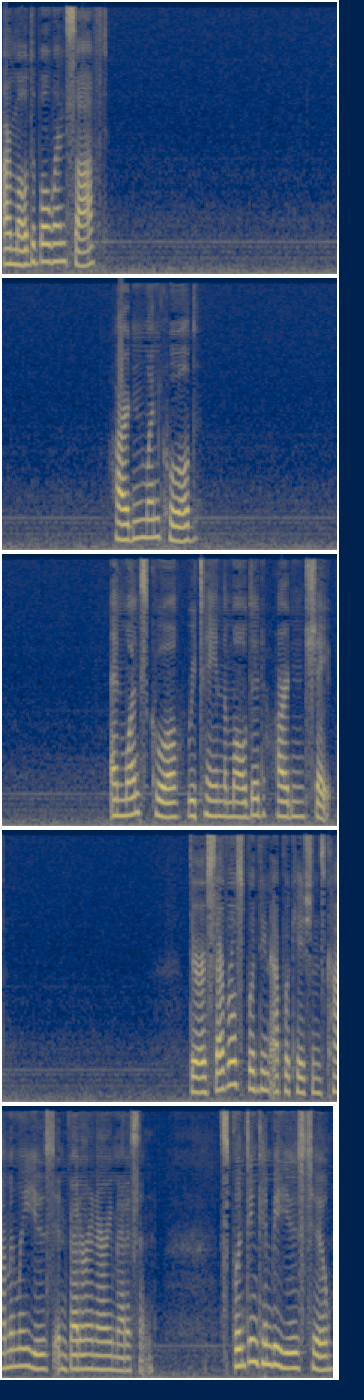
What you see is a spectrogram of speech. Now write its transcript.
are moldable when soft, harden when cooled, and once cool, retain the molded, hardened shape. There are several splinting applications commonly used in veterinary medicine. Splinting can be used to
